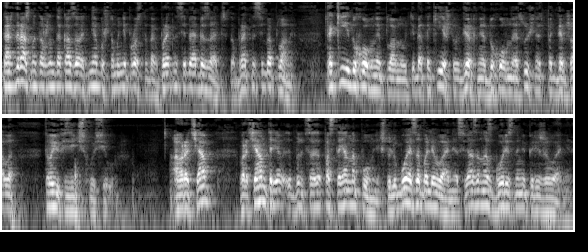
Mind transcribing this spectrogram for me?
Каждый раз мы должны доказывать небу, что мы не просто так, брать на себя обязательства, брать на себя планы. Какие духовные планы у тебя такие, что верхняя духовная сущность поддержала твою физическую силу. А врачам, врачам требуется постоянно помнить, что любое заболевание связано с горестными переживаниями.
